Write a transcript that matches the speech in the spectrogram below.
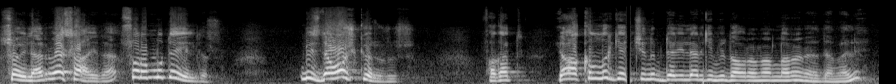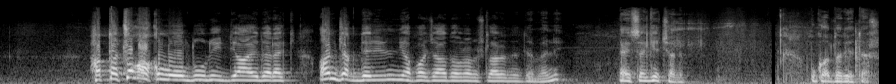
söyler vesaire. Sorumlu değildir. Biz de hoş görürüz. Fakat ya akıllı geçinip deliler gibi davrananlara ne demeli? Hatta çok akıllı olduğunu iddia ederek ancak delinin yapacağı davranışlara ne demeli? Neyse geçelim. Bu kadar yeter.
